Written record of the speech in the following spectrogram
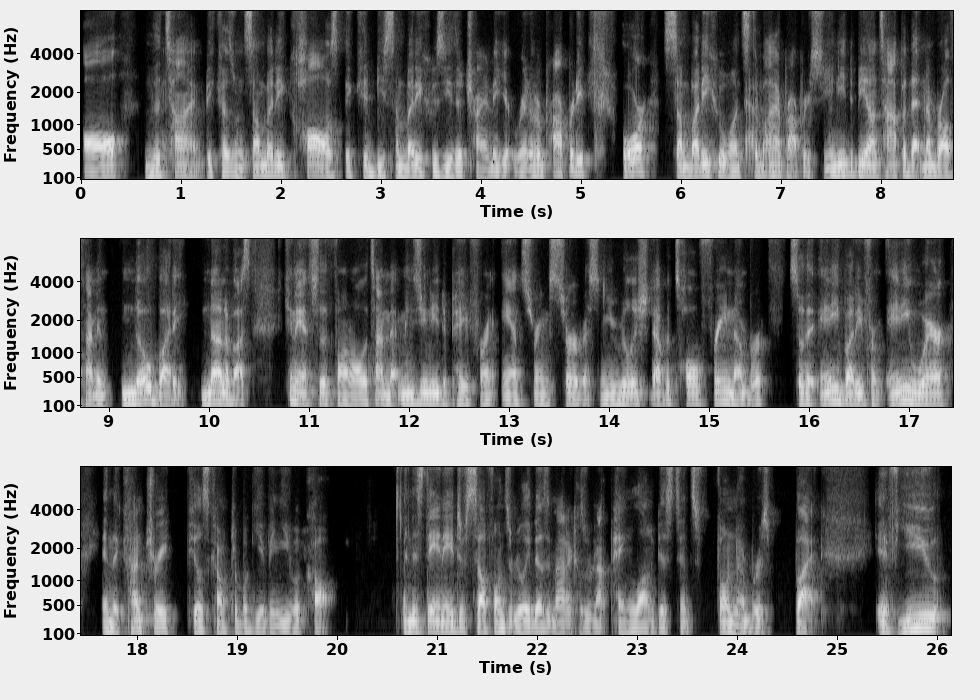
all the time. Because when somebody calls, it could be somebody who's either trying to get rid of a property or somebody who wants yeah. to buy a property. So you need to be on top of that number all the time. And nobody, none of us can answer the phone all the time. That means you need to pay for an answering service. And you really should have a toll free number so that anybody from anywhere in the country feels comfortable giving you a call in this day and age of cell phones, it really doesn't matter because we're not paying long distance phone numbers But if you,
